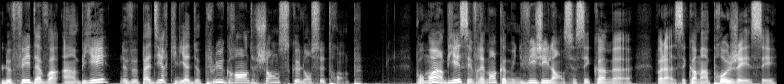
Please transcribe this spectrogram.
le fait d'avoir un biais ne veut pas dire qu'il y a de plus grandes chances que l'on se trompe. Pour moi, un biais, c'est vraiment comme une vigilance. C'est comme, euh, voilà, c'est comme un projet. C'est,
